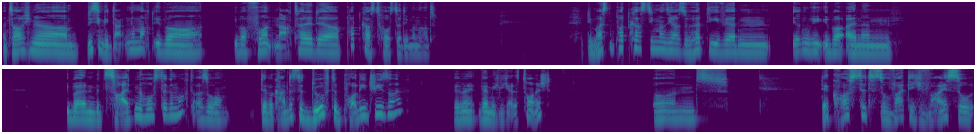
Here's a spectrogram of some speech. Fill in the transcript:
Und zwar habe ich mir ein bisschen Gedanken gemacht über, über Vor- und Nachteile der Podcast-Hoster, die man hat. Die meisten Podcasts, die man ja so hört, die werden irgendwie über einen über einen bezahlten Hoster gemacht. Also der bekannteste dürfte Podigy sein wenn, mich nicht alles täuscht. Und der kostet, soweit ich weiß, so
